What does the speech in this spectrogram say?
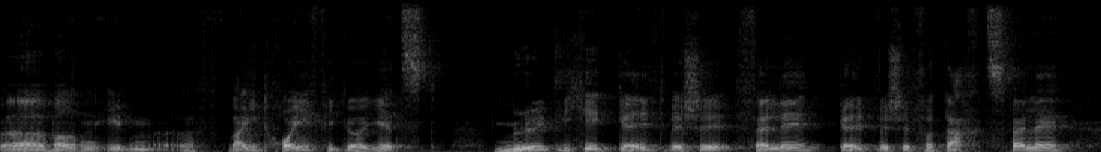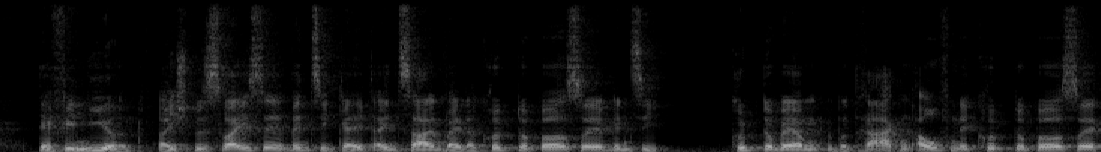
äh, werden eben äh, weit häufiger jetzt mögliche Geldwäschefälle, Geldwäscheverdachtsfälle definiert. Beispielsweise, wenn Sie Geld einzahlen bei der Kryptobörse, wenn Sie Kryptowährung übertragen auf eine Kryptobörse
